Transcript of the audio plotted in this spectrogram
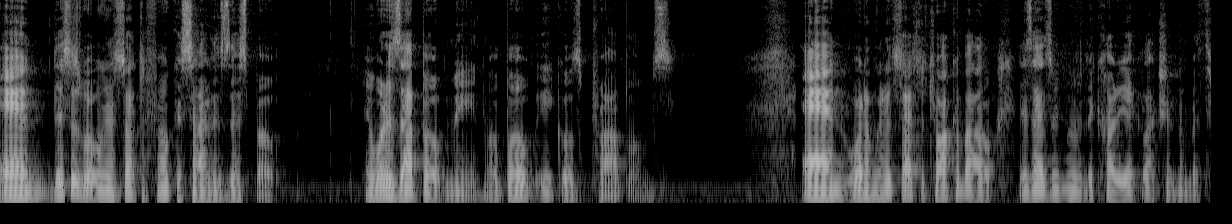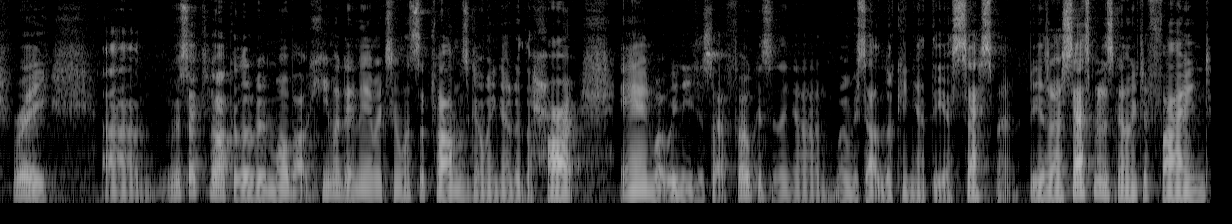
And this is what we're going to start to focus on is this boat. And what does that boat mean? Well, boat equals problems. And what I'm going to start to talk about is as we move into cardiac lecture number three, um, we're going to start to talk a little bit more about hemodynamics and what's the problems going under the heart and what we need to start focusing on when we start looking at the assessment. Because our assessment is going to find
